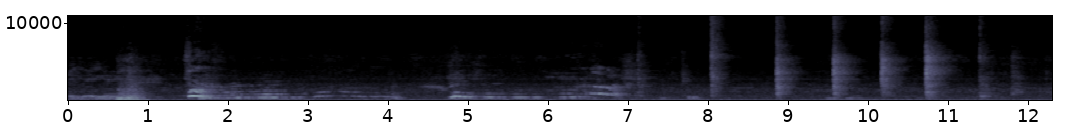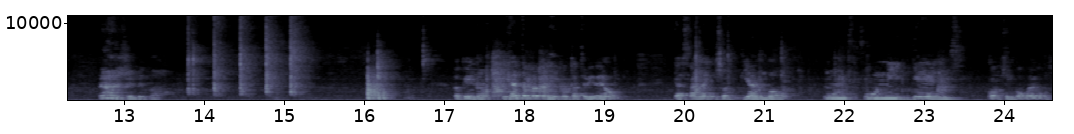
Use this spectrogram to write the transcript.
Ay, ay, ay. Ok, no. Y gente, espero que les haya gustado este video. Ya saben, sorteando un Funny Games con 5 juegos,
